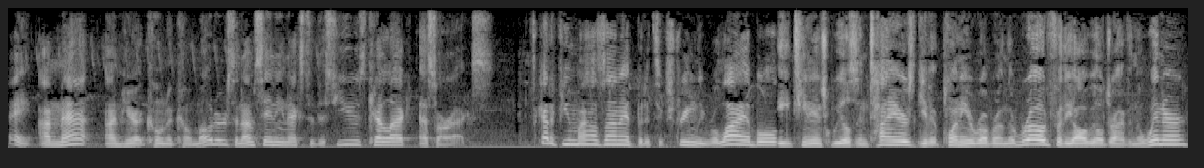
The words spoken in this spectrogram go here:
Hey, I'm Matt. I'm here at Conoco Motors, and I'm standing next to this used Cadillac SRX. It's got a few miles on it, but it's extremely reliable. 18 inch wheels and tires give it plenty of rubber on the road for the all wheel drive in the winter.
